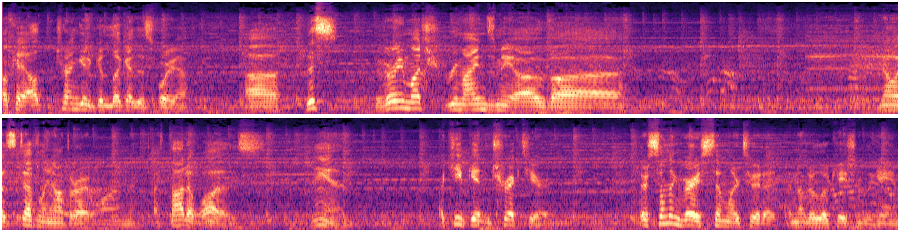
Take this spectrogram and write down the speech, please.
Okay, I'll try and get a good look at this for you. Uh, this very much reminds me of. Uh... No, it's definitely not the right one. I thought it was. Man, I keep getting tricked here. There's something very similar to it at another location of the game.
